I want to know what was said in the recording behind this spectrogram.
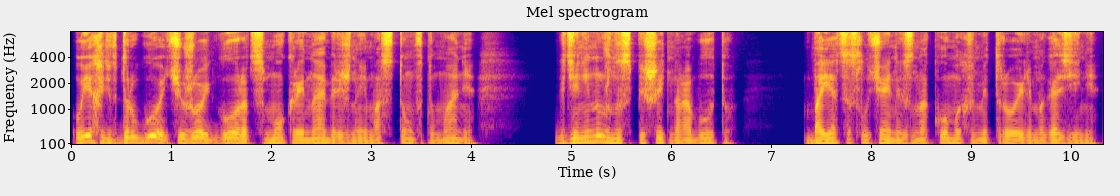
Уехать в другой, чужой город с мокрой набережной и мостом в тумане, где не нужно спешить на работу, бояться случайных знакомых в метро или магазине,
